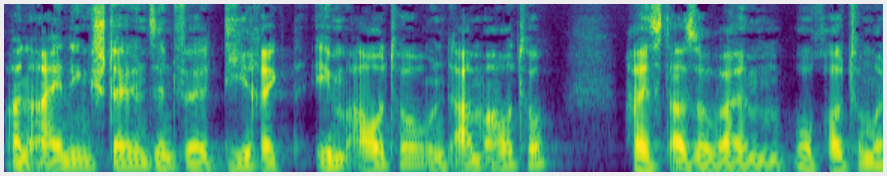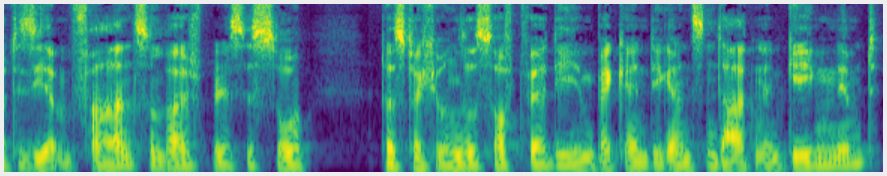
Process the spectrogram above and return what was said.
an einigen Stellen sind wir direkt im Auto und am Auto. Heißt also beim hochautomatisierten Fahren zum Beispiel ist es so, dass durch unsere Software, die im Backend die ganzen Daten entgegennimmt,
